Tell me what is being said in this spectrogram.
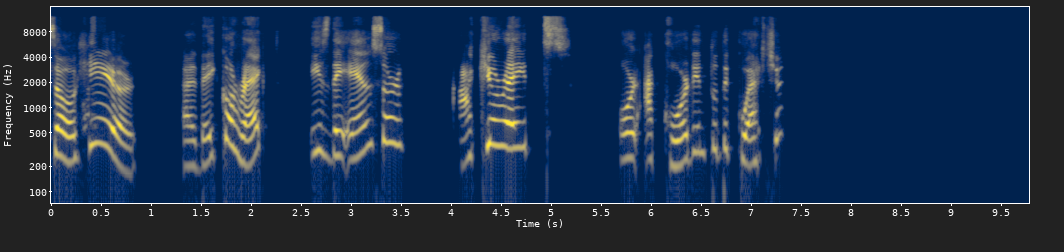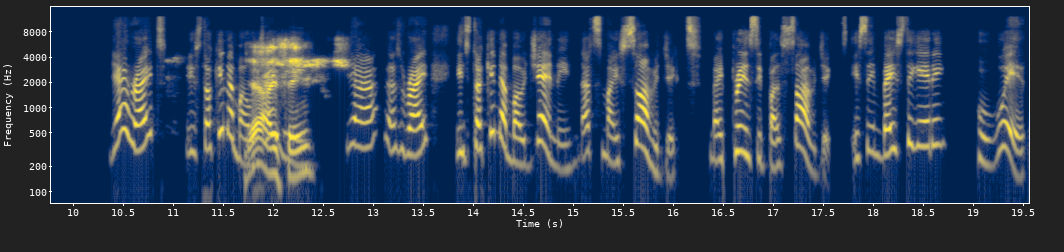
So here, are they correct? Is the answer accurate or according to the question? Yeah, right? He's talking about Yeah, I think. Yeah, that's right. He's talking about Jenny. That's my subject, my principal subject. Is investigating who with.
